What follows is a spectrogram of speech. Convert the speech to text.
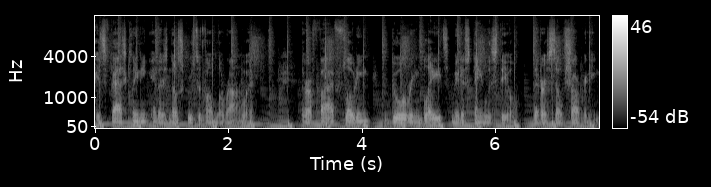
it's fast cleaning, and there's no screws to fumble around with. There are five floating dual ring blades made of stainless steel that are self-sharpening.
